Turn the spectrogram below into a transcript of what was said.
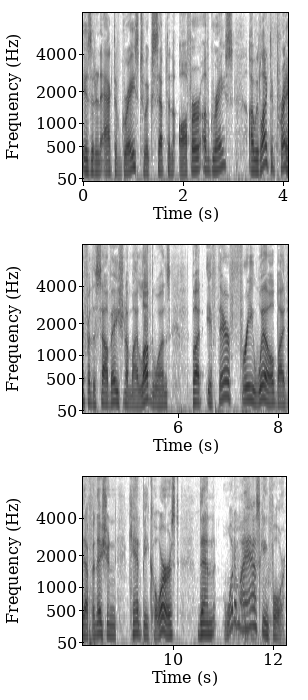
Is it an act of grace to accept an offer of grace? I would like to pray for the salvation of my loved ones, but if their free will, by definition, can't be coerced, then what am I asking for?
